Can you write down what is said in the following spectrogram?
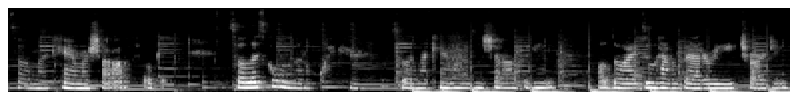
So my camera shut off. Okay, so let's go a little quicker so that my camera doesn't shut off again. Although I do have a battery charging,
